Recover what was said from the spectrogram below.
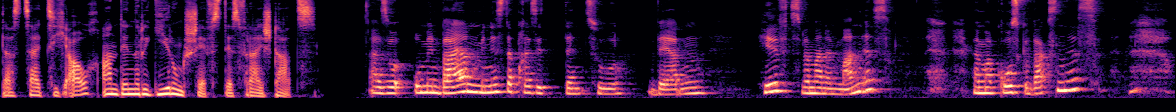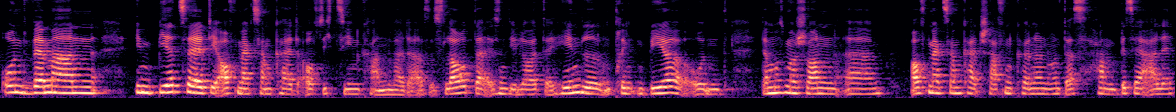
Das zeigt sich auch an den Regierungschefs des Freistaats. Also um in Bayern Ministerpräsident zu werden, hilft es, wenn man ein Mann ist, wenn man groß gewachsen ist und wenn man im Bierzelt die Aufmerksamkeit auf sich ziehen kann, weil da ist es laut, da essen die Leute Händel und trinken Bier und da muss man schon äh, Aufmerksamkeit schaffen können und das haben bisher alle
